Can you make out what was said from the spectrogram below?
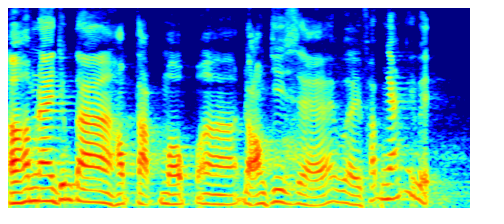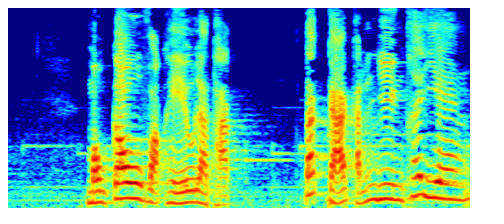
À, hôm nay chúng ta học tập một ờ, đoạn chia sẻ về pháp ngắn quý vị. Một câu Phật hiệu là thật, tất cả cảnh duyên thế gian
